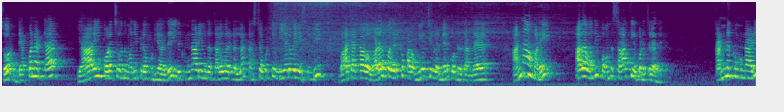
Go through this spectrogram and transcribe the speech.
ஸோ டெஃபினட்டா யாரையும் குறைச்சி வந்து மதிப்பிட முடியாது. இதுக்கு முன்னாடி இருந்த தலைவர்கள்லாம் கஷ்டப்பட்டு வியர்வையை சிந்தி பாஜகவை வளர்ப்பதற்கு பல முயற்சிகளை மேற்கொண்டிருக்காங்க. அண்ணாமலை அதை வந்து இப்போ வந்து சாத்தியப்படுத்துறாரு. கண்ணுக்கு முன்னாடி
